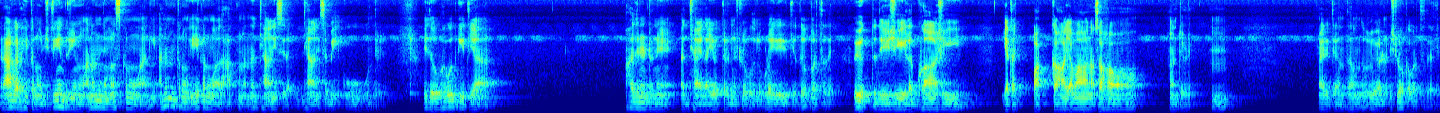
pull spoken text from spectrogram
ರಾಗರಹಿತನು, ಜಿತೇಂದ್ರಿಯನು, ಅನನ್ಯ ಮನಸ್ಕನೂ ಆಗಿ ಅನಂತನೂ ಏಕನೂ ಆದ ಆತ್ಮನನ್ನು ಧ್ಯಾನಿಸಿರ, ಧ್ಯಾನಿಸಬೇಕು ಅಂತೇಳಿ. ಇದು ಭಗವದ್ಗೀತೆಯ ಹದಿನೆಂಟನೇ ಅಧ್ಯಾಯದ ಐವತ್ತೆರಡನೇ ಶ್ಲೋಕದಲ್ಲೂ ಕೂಡ ಇದೇ ರೀತಿಯದ್ದು ಬರ್ತದೆ. ವಿಯುಕ್ತ ದೇಶಿ ಲಘ್ವಾಶಿ ಯಥ ವಾಕ್ಕಾಯಮಾನಸಃ ಅಂಥೇಳಿ ಆ ರೀತಿಯಾದಂತಹ ಒಂದು ವಿವರಣೆ ಶ್ಲೋಕ ಬರ್ತದೆ ಅಲ್ಲಿ.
